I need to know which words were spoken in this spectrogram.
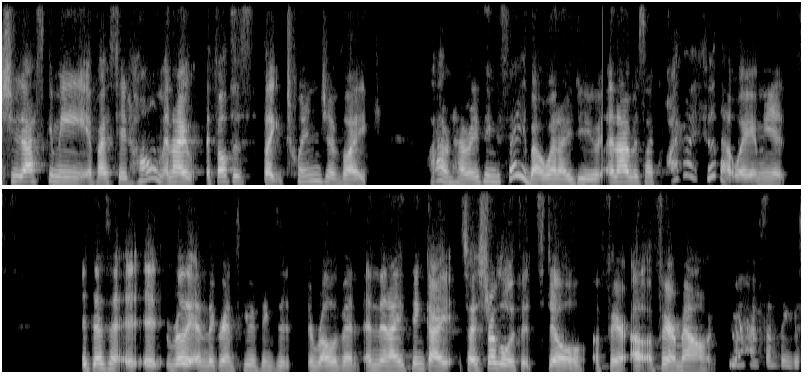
she was asking me if i stayed home and I, I felt this like twinge of like I don't have anything to say about what I do. And I was like, why do I feel that way? I mean, it's, it doesn't, it, it really, in the grand scheme of things, it's irrelevant. And then I think I, so I struggle with it still a fair, a fair amount. Do I have something to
